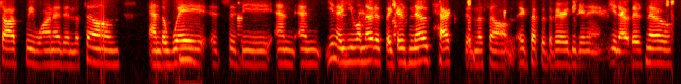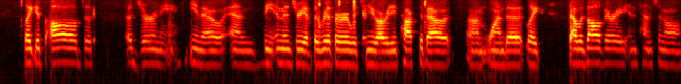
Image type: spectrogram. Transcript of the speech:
shots we wanted in the film and the way mm. it should be and and you know you will notice like there's no text in the film except at the very beginning you know there's no like it's all just a journey you know and the imagery of the river which you already talked about um wanda like that was all very intentional.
